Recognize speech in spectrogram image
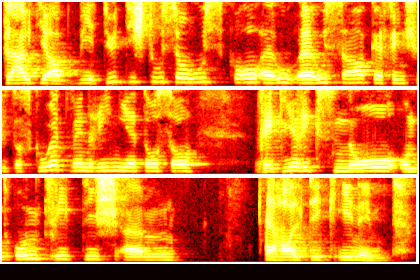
Claudia, wie deutest du so Ausgo äh, äh, Aussagen? Findest du das gut, wenn Rinje da so regierungsnah und unkritisch ähm, eine Haltung einnimmt?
